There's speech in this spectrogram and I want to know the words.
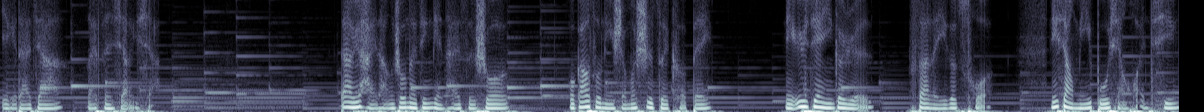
也给大家来分享一下。《大鱼海棠》中的经典台词说：“我告诉你，什么事最可悲？你遇见一个人，犯了一个错，你想弥补，想还清，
